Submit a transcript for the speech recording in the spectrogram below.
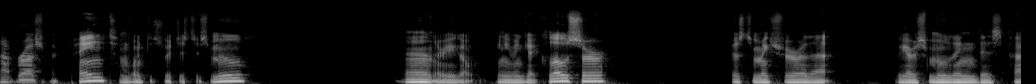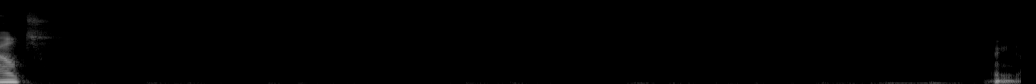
not brush, but paint. I'm going to switch it to smooth. And there you go. You can even get closer just to make sure that we are smoothing this out. There you go.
